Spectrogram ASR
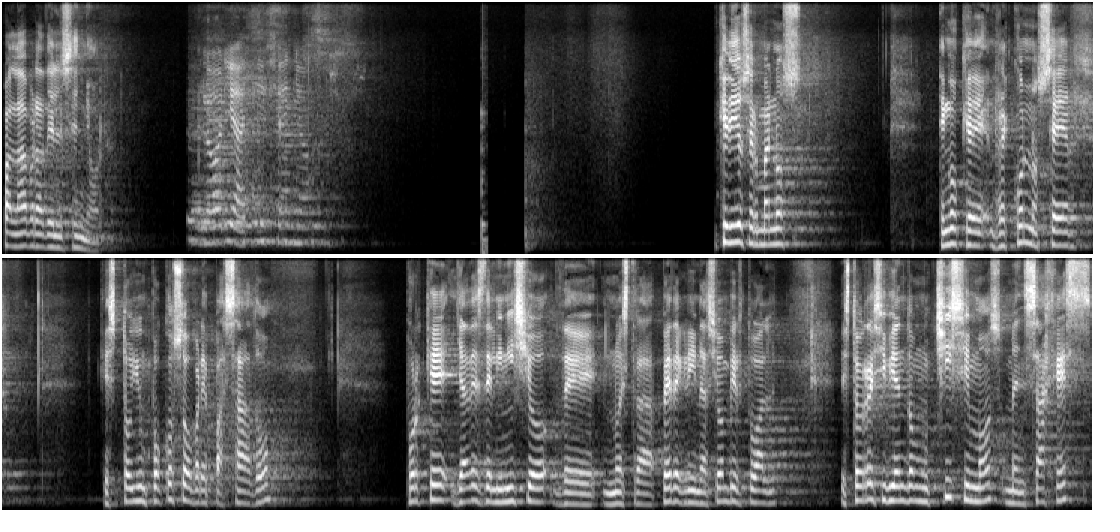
Palabra del Señor. Gloria a ti, Señor. Queridos hermanos, tengo que reconocer que estoy un poco sobrepasado porque ya desde el inicio de nuestra peregrinación virtual estoy recibiendo muchísimos mensajes,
